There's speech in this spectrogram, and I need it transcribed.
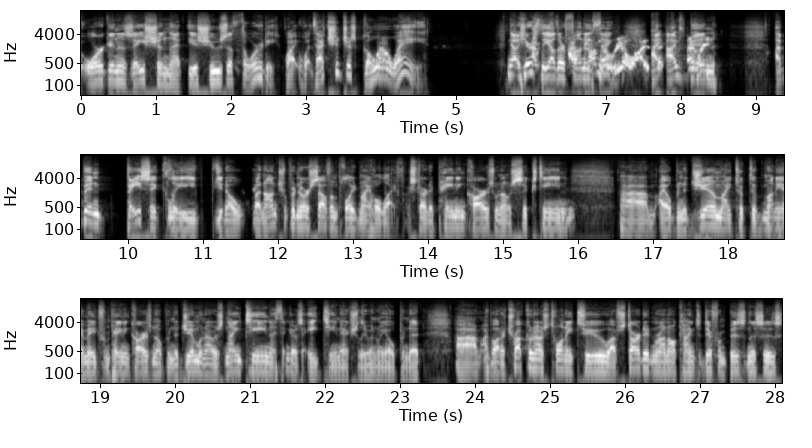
organization that issues authority? Why? why that should just go Well, away. Now, here's the other funny thing. I, that I've every- been. I've been basically, you know, an entrepreneur, self-employed my whole life. I started painting cars when I was 16. Um, I opened a gym. I took the money I made from painting cars and opened a gym when I was 19. I think I was 18 actually when we opened it. Um, I bought a truck when I was 22. I've started and run all kinds of different businesses.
